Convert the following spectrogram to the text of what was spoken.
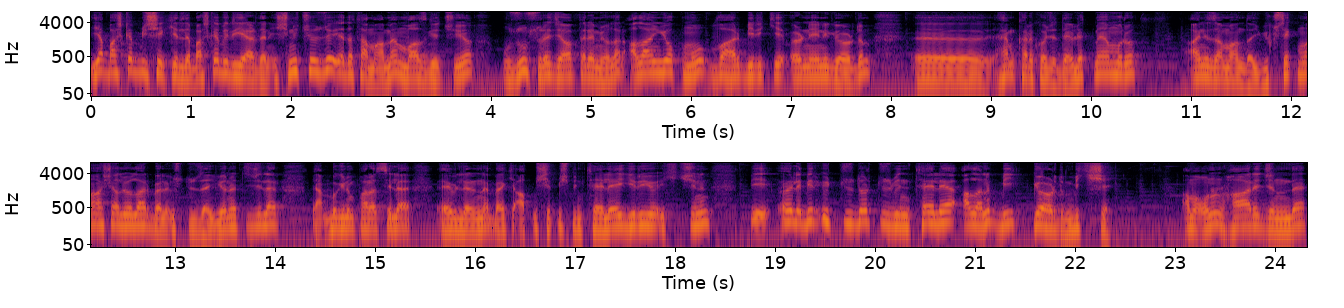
ya başka bir şekilde başka bir yerden işini çözüyor ya da tamamen vazgeçiyor. Uzun süre cevap veremiyorlar. Alan yok mu? Var. Bir iki örneğini gördüm. Ee, hem karı koca devlet memuru Aynı zamanda yüksek maaş alıyorlar böyle üst düzey yöneticiler. Yani bugünün parasıyla evlerine belki 60-70 bin TL'ye giriyor iki kişinin. Bir öyle bir 300-400 bin TL alanı bir gördüm bir kişi. Ama onun haricinde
